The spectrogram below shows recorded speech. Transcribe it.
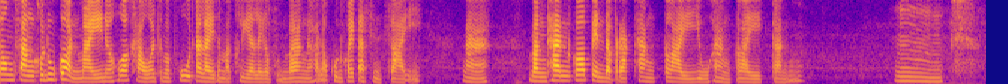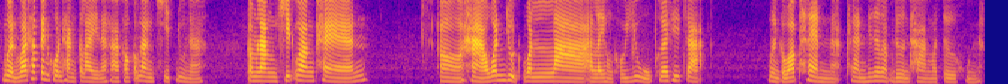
ลองฟังเขาดูก่อนไหมเนาะว่าเขาจะมาพูดอะไรจะมาเคลียร์อะไรกับคุณบ้างนะคะ แล้วคุณค่อยตัดสินใจนะ บางท่านก็เป็นแบบรักทางไกลอยู่ห่างไกลกัน อืม เหมือนว่าถ้าเป็นคนทางไกลนะคะ เขากำลังคิดอยู่นะกำลังคิดวางแผนออหาวันหยุดวันลาอะไรของเขาอยู่เพื่อที่จะเหมือนกับว่าแพลนน่ะแพลนที่จะแบบเดินทางมาเจอคุณนะ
